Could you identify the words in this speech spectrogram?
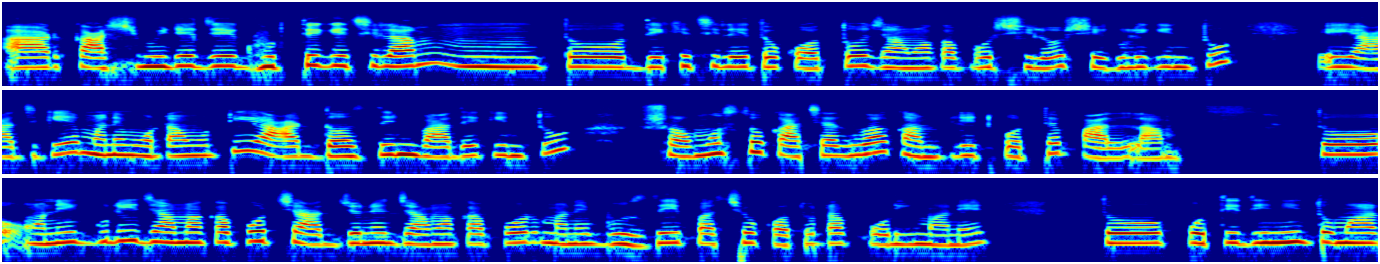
আর কাশ্মীরে যে ঘুরতে গেছিলাম তো দেখেছিলেই তো কত জামা কাপড় ছিল, সেগুলি কিন্তু এই আজকে মানে মোটামুটি আট দশ দিন বাদে কিন্তু সমস্ত কাঁচা ধোয়া কমপ্লিট করতে পারলাম। তো অনেকগুলি জামা কাপড় চারজনের জামা কাপড় মানে বুঝতেই পারছ কতটা পরিমাণের। তো প্রতিদিনই তোমার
